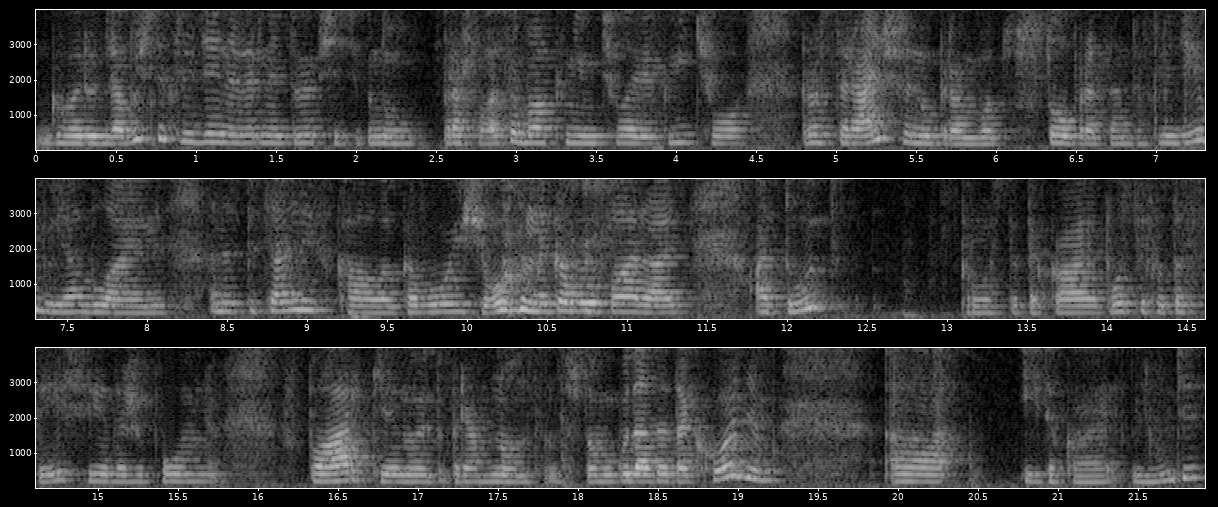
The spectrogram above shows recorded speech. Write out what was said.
говорю, для обычных людей, наверное, это вообще, типа, ну, прошла собака мимо человека, и чё? Просто раньше, ну, прям вот сто процентов людей были облаяны. Она специально искала, кого еще, на кого поорать. А тут просто такая, после фотосессии, я даже помню, в парке, ну, это прям нонсенс, что мы куда-то так ходим, а, и такая, люди,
